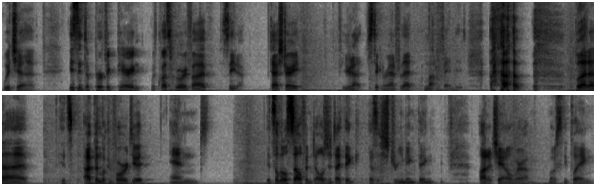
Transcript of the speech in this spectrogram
which uh, isn't a perfect pairing with Quest for Glory 5. So, you know, Tashtari, if you're not sticking around for that, I'm not offended. but uh, it's I've been looking forward to it, and it's a little self-indulgent, I think, as a streaming thing on a channel where I'm mostly playing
